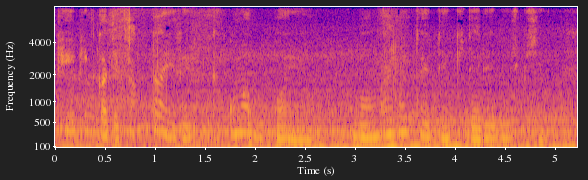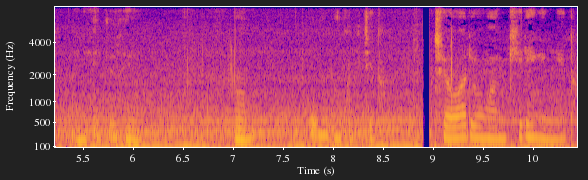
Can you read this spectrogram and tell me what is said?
테이핑까지 싹 다 해서 예쁘게 꾸며볼 거예요. 한번 활발할 때 기대를 해보십시오. 많이 해주세요. 그럼 꾸미러 갑시다. 재활용한 keyring입니다.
